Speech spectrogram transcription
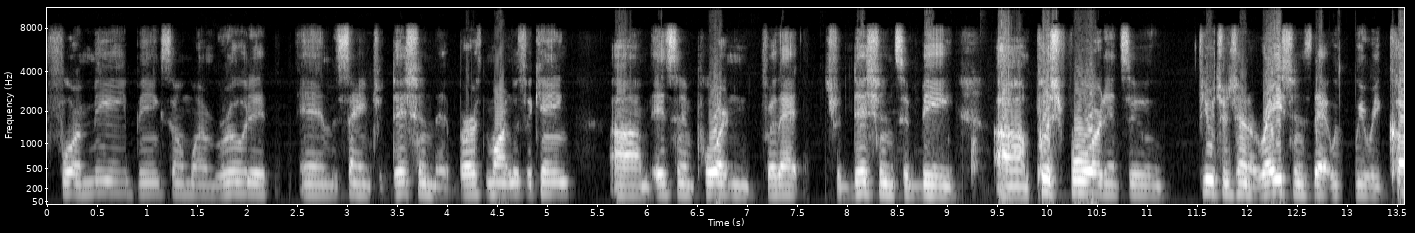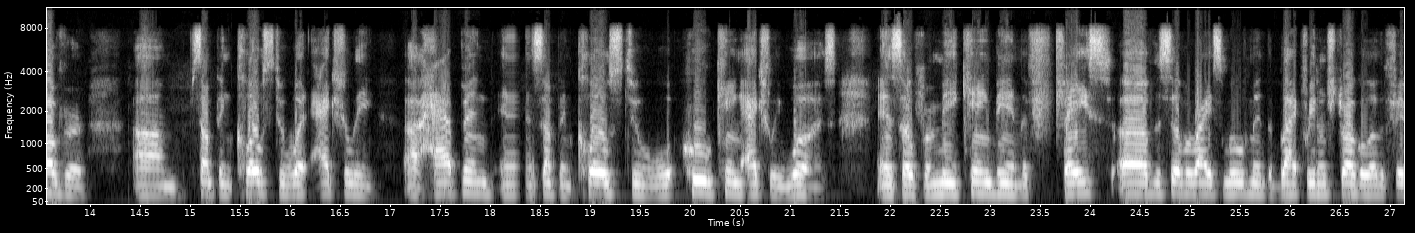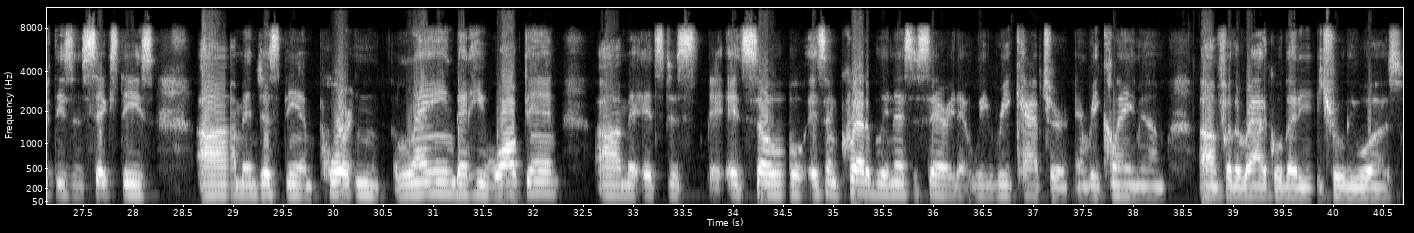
for me, being someone rooted in the same tradition that birthed Martin Luther King, um, it's important for that tradition to be um, pushed forward into future generations that we, we recover um, something close to what actually uh, happened and something close to who King actually was. And so for me, King being the face of the civil rights movement, the black freedom struggle of the 50s and 60s, um, and just the important lane that he walked in. Um, it's just it's so it's incredibly necessary that we recapture and reclaim him um, for the radical that he truly was.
